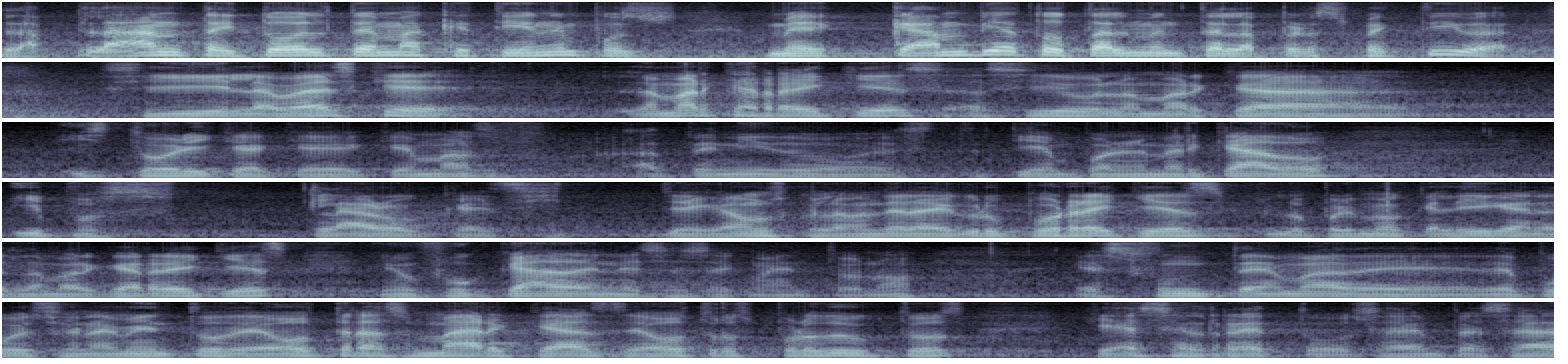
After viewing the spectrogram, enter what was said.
la planta y todo el tema que tienen, pues me cambia totalmente la perspectiva. Sí, la verdad es que la marca Requies ha sido la marca histórica que, que más ha tenido este tiempo en el mercado. Y pues claro que si llegamos con la bandera de Grupo Requies, lo primero que ligan es la marca Requies enfocada en ese segmento, ¿no? Es un tema de, de posicionamiento de otras marcas, de otros productos, que es el reto, o sea, empezar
